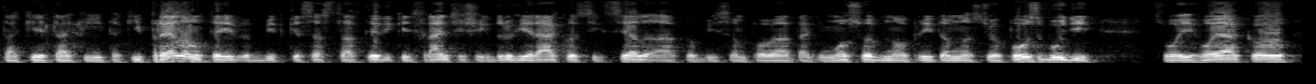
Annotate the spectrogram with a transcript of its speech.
taký, taký, taký prelom tej bitke sa stal vtedy, keď František II. Rákos si chcel, ako by som povedal, takým osobnou prítomnosťou povzbudiť svojich vojakov,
